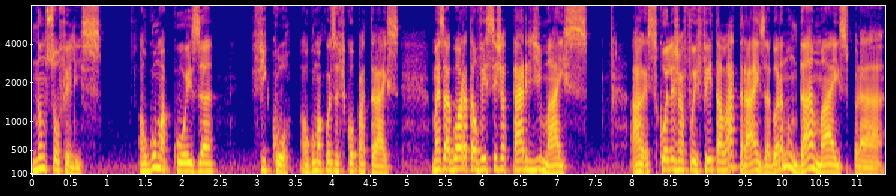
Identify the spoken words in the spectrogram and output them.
não sou feliz alguma coisa ficou, alguma coisa ficou para trás. Mas agora talvez seja tarde demais. A escolha já foi feita lá atrás, agora não dá mais para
